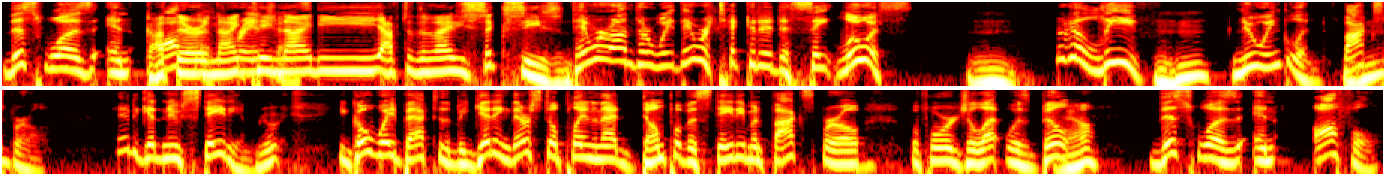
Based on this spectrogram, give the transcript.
This was an Got there in awful franchise. 1990 after the 96 season. They were on their way. They were ticketed to St. Louis. Mm. They're going to leave Mm-hmm. New England, Foxborough. They had to get a new stadium. You go way back to the beginning. They're still playing in that dump of a stadium in Foxborough before Gillette was built. Yeah. This was an awful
